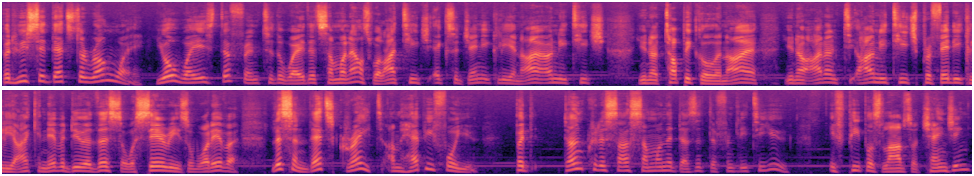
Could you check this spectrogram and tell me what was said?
But who said that's the wrong way? Your way is different to the way that someone else. Well, I teach exegetically, and I only teach, you know, topical, and I, you know, I don't. T- I only teach prophetically. I can never do a this or a series or whatever. Listen, that's great. I'm happy for you, but don't criticize someone that does it differently to you. If people's lives are changing,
